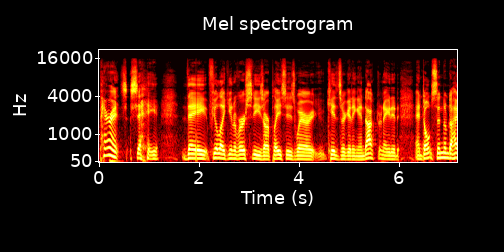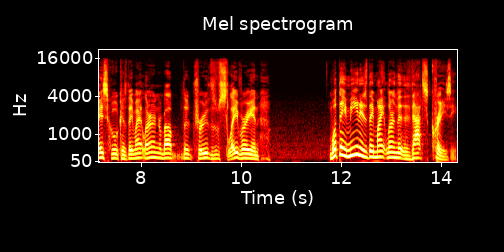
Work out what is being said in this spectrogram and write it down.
parents say they feel like universities are places where kids are getting indoctrinated and don't send them to high school because they might learn about the truths of slavery and what they mean is they might learn that that's crazy.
